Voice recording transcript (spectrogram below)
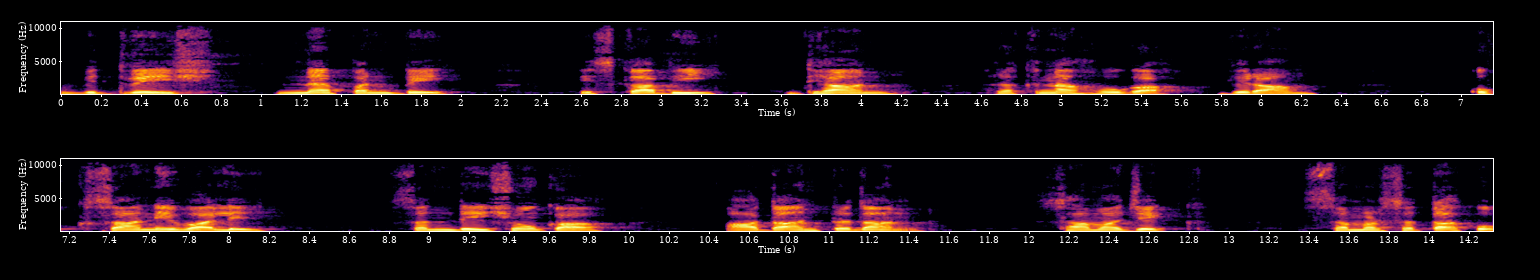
विद्वेष न पनपे, इसका भी ध्यान रखना होगा। विराम। उकसाने वाले संदेशों का आदान प्रदान सामाजिक समरसता को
